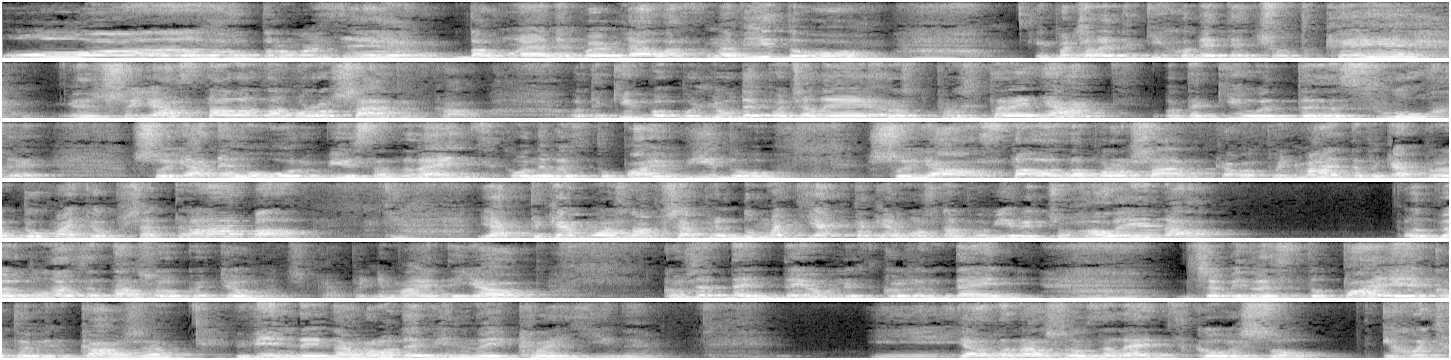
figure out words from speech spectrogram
О, друзі, давно я не появлялась на відео. І почали такі ходити чутки, що я стала за Порошенка. Отакі люди почали розпространяти отакі от е, слухи, що я не говорю більше Зеленського, не виступаю відео, що я стала за Порошенка. Ви розумієте, таке придумати взагалі треба. Як таке можна взагалі придумати, як таке можна повірити, що Галина одвернулася від нашого котеночка. Понімаєте, я от кожен день дивлюсь, кожен день, що він виступає, як ото він каже, вільний народи вільної країни. І я за нашого Зеленського вийшов. І хоч,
